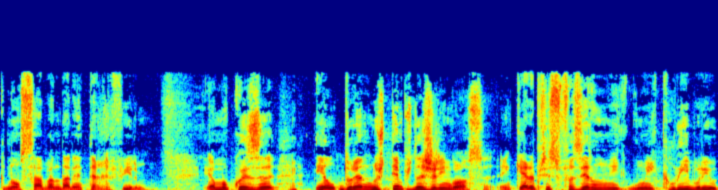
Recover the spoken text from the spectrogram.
que não sabe andar em terra firme. É uma coisa, ele, durante, nos tempos da geringonça, em que era preciso fazer um, um equilíbrio,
